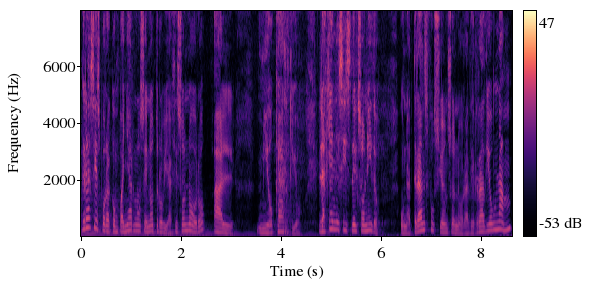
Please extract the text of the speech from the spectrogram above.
Gracias por acompañarnos en otro viaje sonoro al miocardio, la génesis del sonido, una transfusión sonora de Radio UNAM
